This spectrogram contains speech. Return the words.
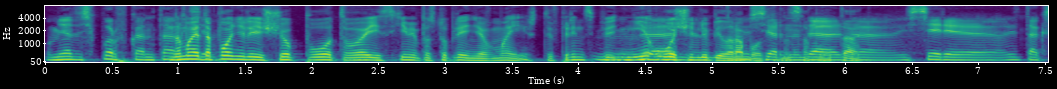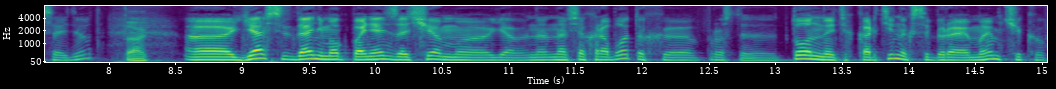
У меня до сих пор ВКонтакте... Но мы это поняли еще по твоей схеме поступления в МАИ. Ты, в принципе, не Да, очень любил работать серно, над собой. Да, так, да, из серии и так сойдет. так. Э, Я всегда не мог понять, зачем э, я на, на всех работах э, просто тонны этих картинок собираю, мемчиков,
